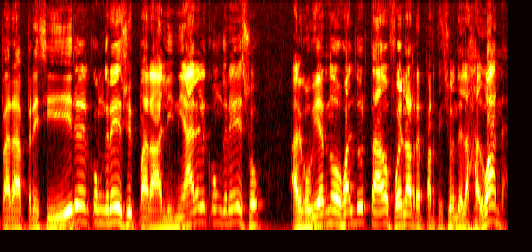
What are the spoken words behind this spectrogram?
para presidir el Congreso y para alinear el Congreso al gobierno de Osvaldo Hurtado fue la repartición de las aduanas.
